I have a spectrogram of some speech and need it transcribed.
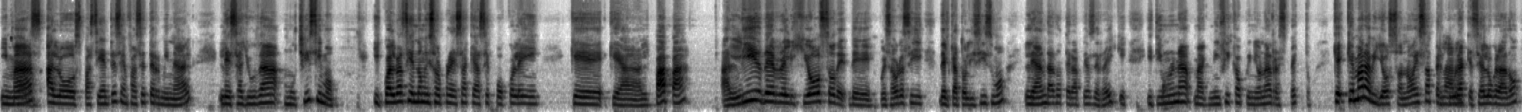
y más a los pacientes en fase terminal les ayuda muchísimo. ¿Y cuál va siendo mi sorpresa? Que hace poco leí que, que al Papa, al líder religioso de, de, pues ahora sí, del catolicismo, le han dado terapias de Reiki y tiene una magnífica opinión al respecto. Qué, qué maravilloso, ¿no? Esa apertura Claro. que se ha logrado,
